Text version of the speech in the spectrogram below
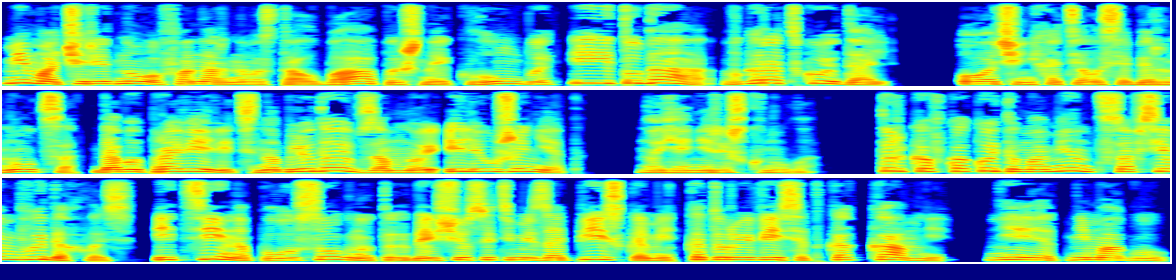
мимо очередного фонарного столба, пышной клумбы и туда, в городскую даль. Очень хотелось обернуться, дабы проверить, наблюдают за мной или уже нет, но я не рискнула. Только в какой-то момент совсем выдохлась. Идти на полусогнутых, да еще с этими записками, которые весят как камни. Нет, не могу.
